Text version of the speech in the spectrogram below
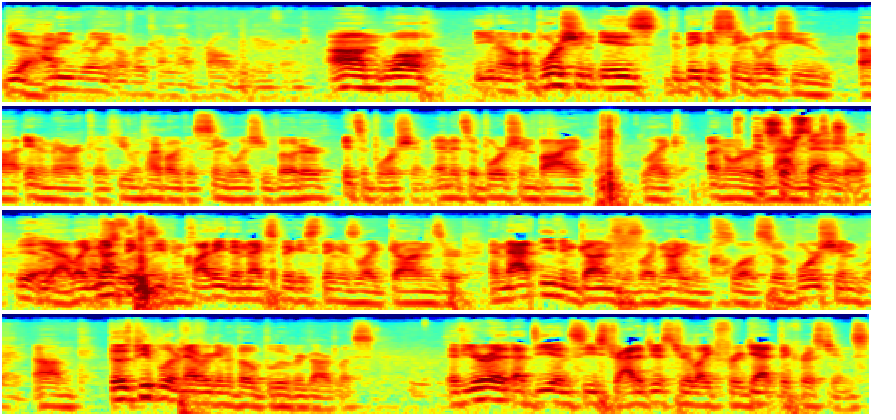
Yeah. How do you really overcome that problem, do you think? Um, well, you know, abortion is the biggest single issue uh, in America. If you want to talk about like a single issue voter, it's abortion, and it's abortion by like an order It's of magnitude. substantial. Yeah, yeah, like nothing's even. Cl- I think the next biggest thing is like guns, or and that even guns is like not even close. So abortion, um, those people are never going to vote blue regardless. If you're a, a DNC strategist, you're like forget the Christians.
